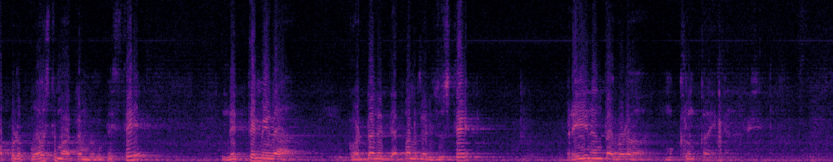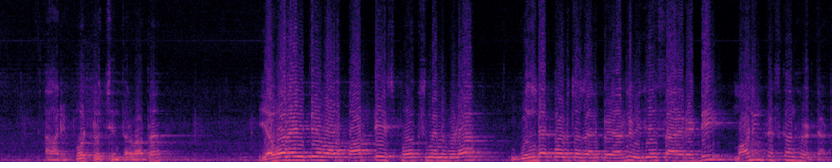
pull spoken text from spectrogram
అప్పుడు పోస్ట్ మార్టం పంపిస్తే నెత్తి మీద గొడ్డని దెబ్బలు మీరు చూస్తే బ్రెయిన్ అంతా కూడా ముక్కలు ముక్కలు ఆ రిపోర్ట్ వచ్చిన తర్వాత ఎవరైతే వాళ్ళ పార్టీ స్పోక్స్ మెన్ కూడా గుండెపోటుతో చనిపోయారని Vijayasai Reddy morning press conference పెడతాడు.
